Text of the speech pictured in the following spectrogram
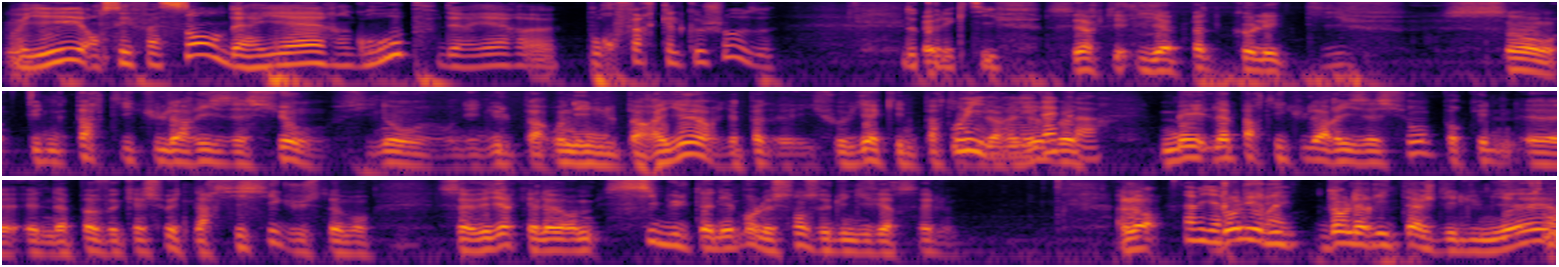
Vous voyez, en s'effaçant derrière un groupe, derrière euh, pour faire quelque chose de collectif. C'est-à-dire qu'il n'y a pas de collectif sans une particularisation. Sinon, on est nulle part, on est nulle part ailleurs. Il, y a pas, il faut bien qu'il y ait une particularisation. Oui, mais la particularisation, pour qu'elle euh, n'a pas vocation à être narcissique, justement, ça veut dire qu'elle a simultanément le sens de l'universel. Alors, dans l'héritage des Lumières,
